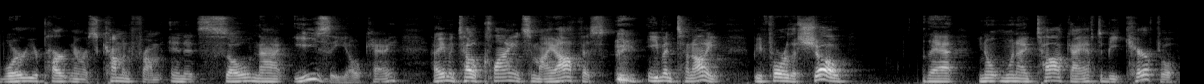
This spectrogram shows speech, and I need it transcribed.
where your partner is coming from. And it's so not easy, okay? I even tell clients in my office, even tonight before the show, that, you know, when I talk, I have to be careful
